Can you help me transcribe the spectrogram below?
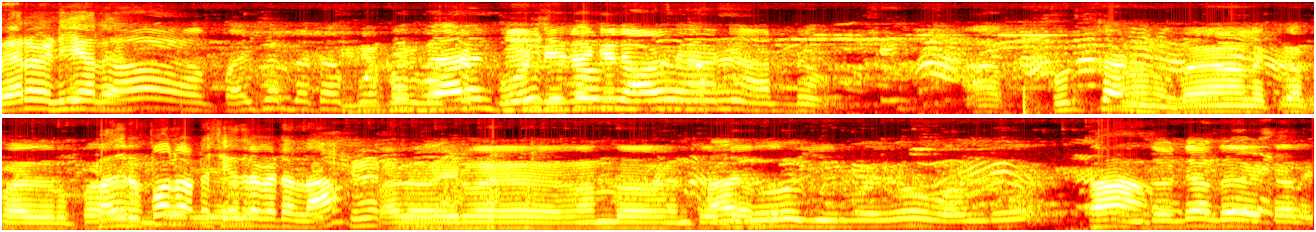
బేరం ఎన్ని చేయాలి? పైసలు పెట్టకపోతే అర్థం. కుడుతాడు లెక్క పది రూపాయలు పది రూపాయలు అట్లా చేతిలో పెట్టాలా? పది ఇరవై వంద ఎంత అది ఇరవై వంద ఆ, ఎంత ఉంటే అంత పెట్టాలి.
